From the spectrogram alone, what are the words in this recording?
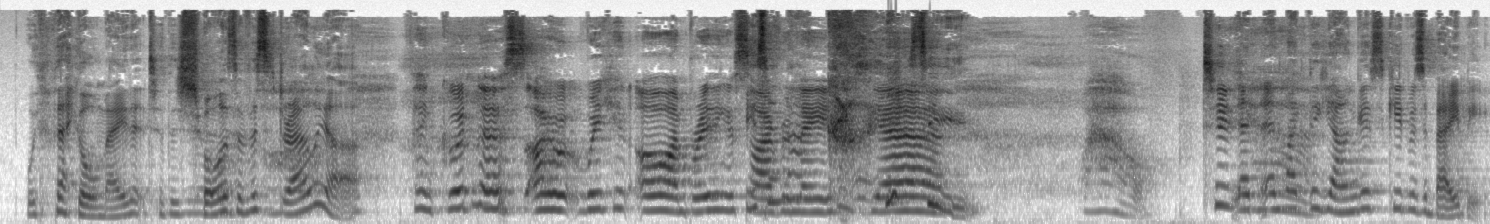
they all made it to the shores of Australia. Thank goodness. I we can. Oh, I'm breathing a sigh Isn't of relief. Yeah. Wow. To, and, and like the youngest kid was a baby.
